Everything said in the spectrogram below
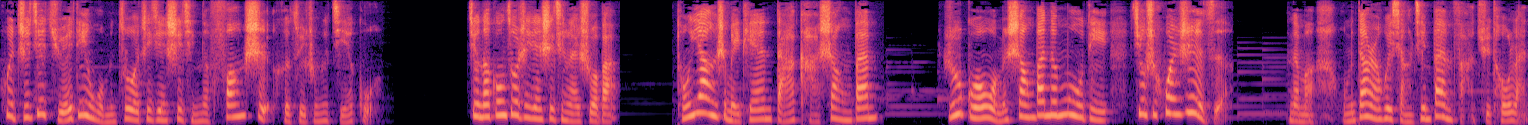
会直接决定我们做这件事情的方式和最终的结果。就拿工作这件事情来说吧，同样是每天打卡上班，如果我们上班的目的就是混日子，那么我们当然会想尽办法去偷懒。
